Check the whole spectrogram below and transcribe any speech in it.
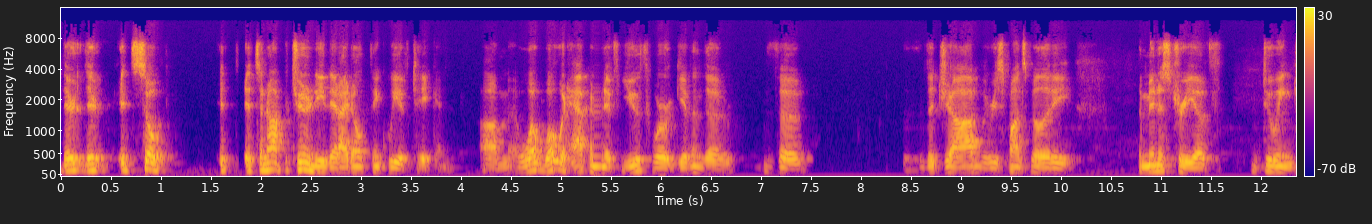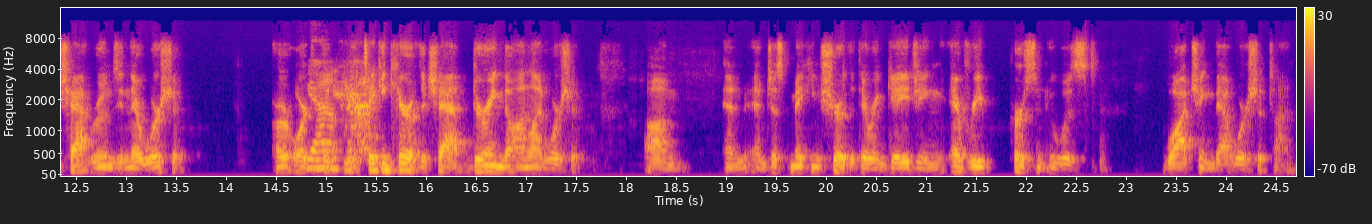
there there it's so it, it's an opportunity that I don't think we have taken. Um, what what would happen if youth were given the the the job, the responsibility, the ministry of doing chat rooms in their worship, or or yeah. the, taking care of the chat during the online worship, um, and and just making sure that they were engaging every person who was watching that worship time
